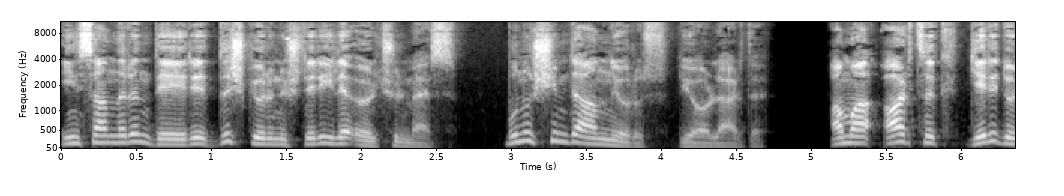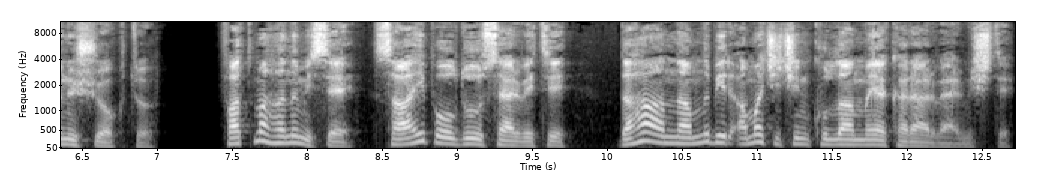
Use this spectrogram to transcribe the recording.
İnsanların değeri dış görünüşleriyle ölçülmez. Bunu şimdi anlıyoruz, diyorlardı. Ama artık geri dönüş yoktu. Fatma Hanım ise sahip olduğu serveti daha anlamlı bir amaç için kullanmaya karar vermişti.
